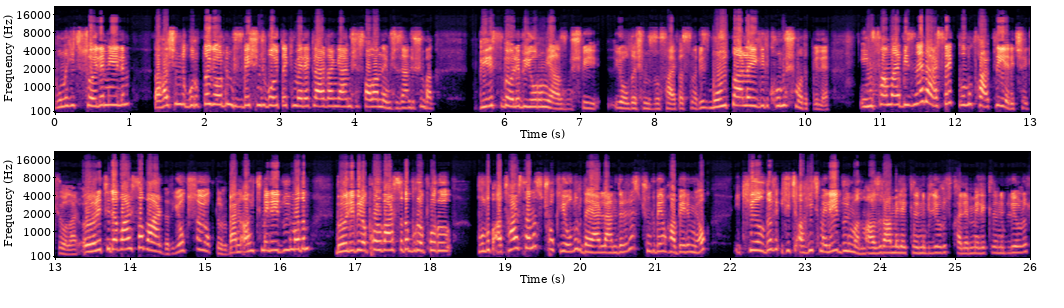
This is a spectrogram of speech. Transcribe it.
bunu hiç söylemeyelim. Daha şimdi grupta gördüm biz 5. boyuttaki meleklerden gelmişiz falan demişiz. Yani düşün bak birisi böyle bir yorum yazmış bir yoldaşımızın sayfasına. Biz boyutlarla ilgili konuşmadık bile. İnsanlar biz ne dersek bunu farklı yere çekiyorlar. Öğretide varsa vardır, yoksa yoktur. Ben ahit meleği duymadım. Böyle bir rapor varsa da bu raporu bulup atarsanız çok iyi olur değerlendiririz. Çünkü benim haberim yok. İki yıldır hiç ahit meleği duymadım. Azra meleklerini biliyoruz, kalem meleklerini biliyoruz.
